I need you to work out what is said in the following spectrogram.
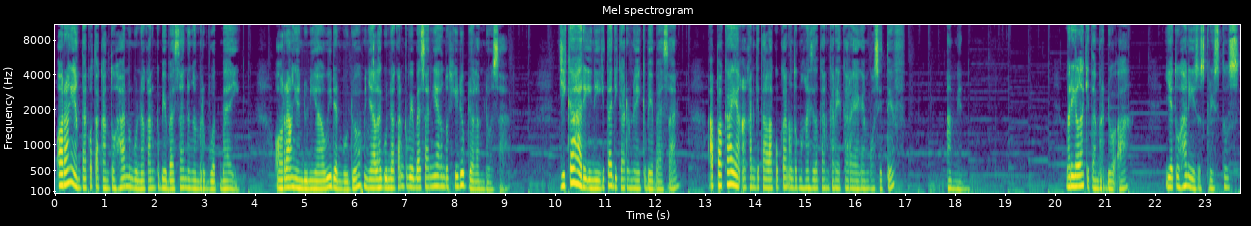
Orang yang takut akan Tuhan menggunakan kebebasan dengan berbuat baik. Orang yang duniawi dan bodoh menyalahgunakan kebebasannya untuk hidup dalam dosa. Jika hari ini kita dikaruniai kebebasan, Apakah yang akan kita lakukan untuk menghasilkan karya-karya yang positif? Amin. Marilah kita berdoa. Ya Tuhan Yesus Kristus,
